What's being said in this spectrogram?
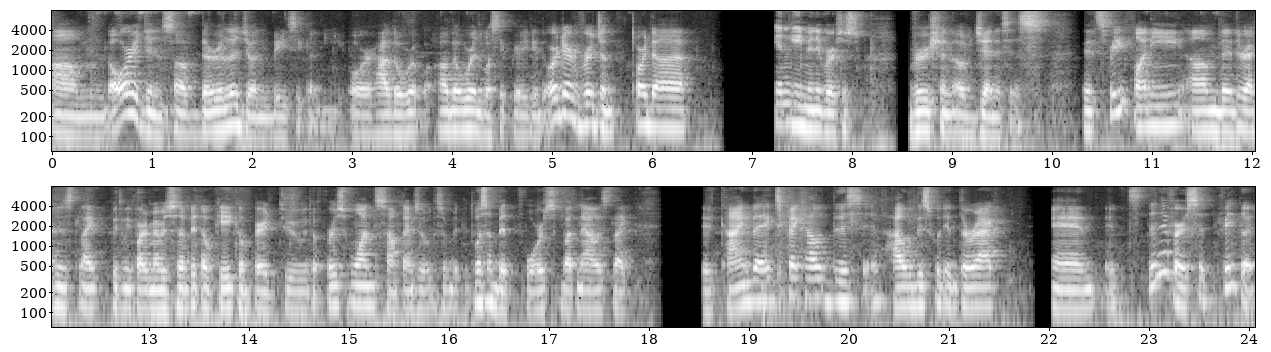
um the origins of the religion basically or how the world how the world was created or the virgin or the in-game universe's version of Genesis. It's pretty funny. Um, the interactions like between party members is a bit okay compared to the first one. Sometimes it was a bit it was a bit forced, but now it's like they kind of expect how this how this would interact, and it's delivers. It's pretty good.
